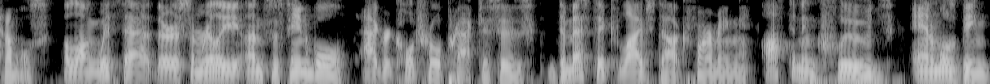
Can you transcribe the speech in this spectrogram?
animals. Along with that, there are some really unsustainable agricultural practices. Domestic livestock farming often includes animals being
